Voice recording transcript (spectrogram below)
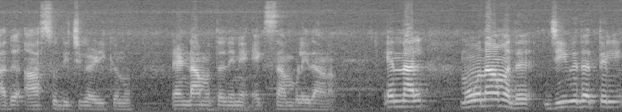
അത് ആസ്വദിച്ച് കഴിക്കുന്നു. രണ്ടാമത്തതിന് എക്സാമ്പിൾ ഇതാണ്. എന്നാൽ മൂന്നാമത് ജീവിതത്തിൽ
